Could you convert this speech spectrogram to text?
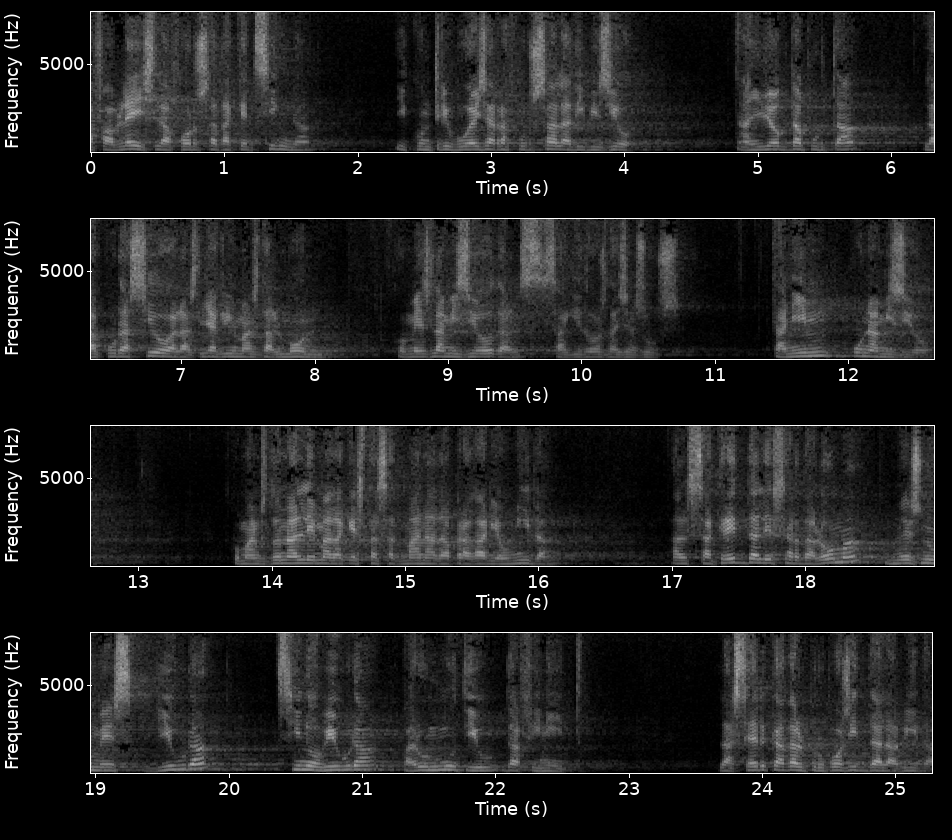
afableix la força d'aquest signe i contribueix a reforçar la divisió en lloc de portar la curació a les llàgrimes del món, com és la missió dels seguidors de Jesús. Tenim una missió. Com ens dona el lema d'aquesta setmana de Pregària Unida, el secret de l'ésser de l'home no és només viure, sinó viure per un motiu definit. La cerca del propòsit de la vida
